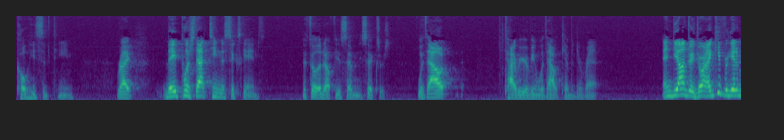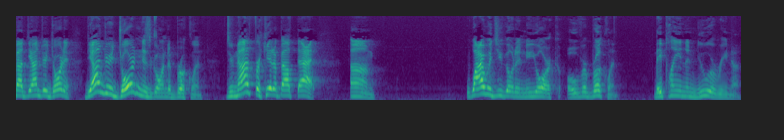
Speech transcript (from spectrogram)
cohesive team, right? They pushed that team to six games, the Philadelphia 76ers, without Kyrie Irving, without Kevin Durant. And DeAndre Jordan. I keep forgetting about DeAndre Jordan. DeAndre Jordan is going to Brooklyn. Do not forget about that. Um, why would you go to New York over Brooklyn? They play in a new arena.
